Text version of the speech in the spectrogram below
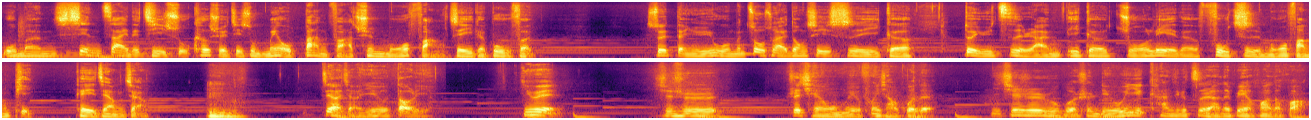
我们现在的技术，科学技术没有办法去模仿这一个部分，所以等于我们做出来的东西是一个。对于自然一个拙劣的复制模仿品，可以这样讲。嗯，这样讲也有道理。因为其实之前我们有分享过的，你其实如果是留意看这个自然的变化的话，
